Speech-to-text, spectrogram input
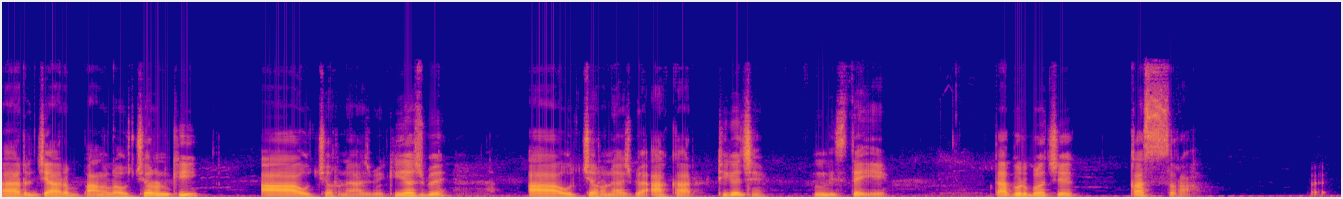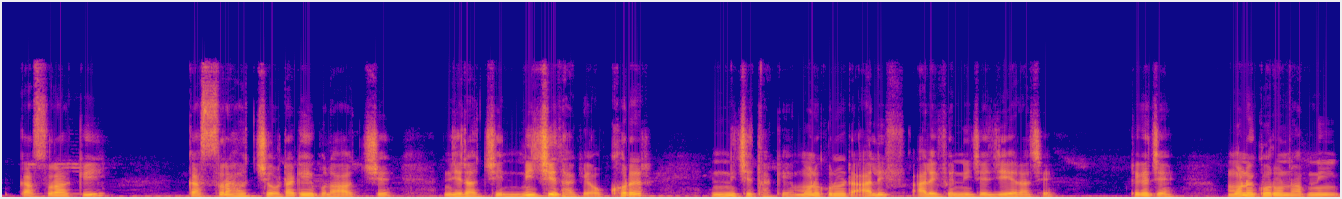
আর যার বাংলা উচ্চারণ কি? আ উচ্চারণে আসবে। কি আসবে? আ উচ্চারণে আসবে আকার। ঠিক আছে? ইংলিশতে এ। তারপর বলা হচ্ছে কাসরা। কাসরা কি? কাসরা হচ্ছে ওটাকেই বলা হচ্ছে, যেটা হচ্ছে নিচে থাকে অক্ষরের, নিচে থাকে। মনে করুন এটা আলিফ, আলিফের নিচে জের আছে। ঠিক আছে? মনে করুন আপনি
